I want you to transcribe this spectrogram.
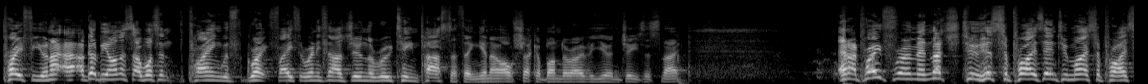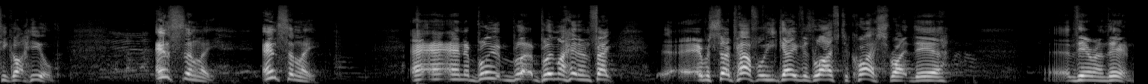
Pray for you. And I, I got to be honest, I wasn't praying with great faith or anything. I was doing the routine pastor thing, you know, I'll shuck a bunda over you in Jesus' name. And I prayed for him, and much to his surprise and to my surprise, he got healed. Instantly. Instantly. And, and it blew, blew, my head. In fact, it was so powerful, he gave his life to Christ right there, uh, there and then.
